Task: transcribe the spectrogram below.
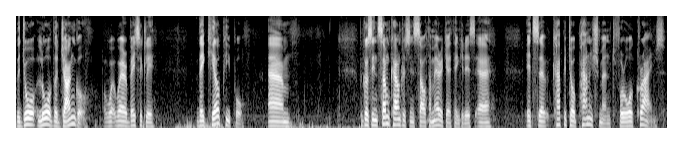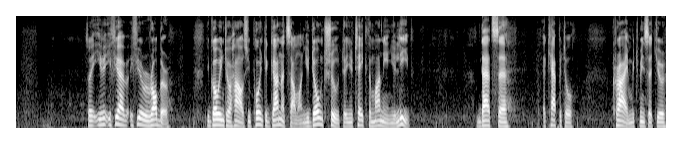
the law of the jungle, where, basically they kill people. Um, because in some countries in South America, I think it is, uh, it's a capital punishment for all crimes. So if you have, if you're a robber, you go into a house, you point a gun at someone, you don't shoot, and you take the money and you leave that's a, a capital crime, which means that you're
